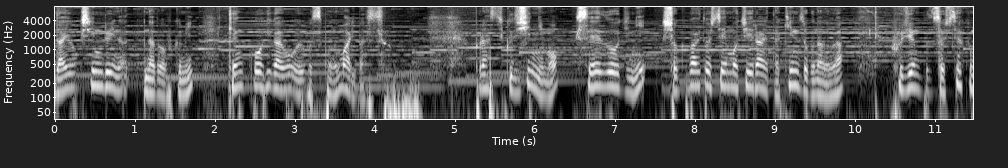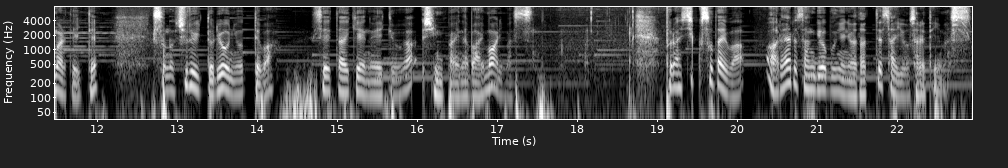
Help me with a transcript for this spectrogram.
ダイオキシン類などを含み健康被害を及ぼすものもあります。プラスチック自身にも製造時に触媒として用いられた金属などが不純物として含まれていてその種類と量によっては生態系の影響が心配な場合もあります。プラスチック素材はあらゆる産業分野にわたって採用されています。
